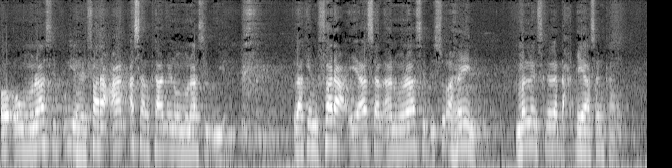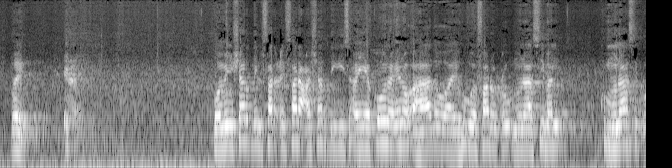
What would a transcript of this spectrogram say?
oo uu munaasib u yahay faracan asalkan inuu munaasib u yahay. Laakiin farac iyo asal aan munaasib isu ahayn ma layskaga dhex qiyaasan karo. Ayb. Wamin shardi اlfarci faraca shardigiisa an yakuuna inuu ahaado waayo huwa farcu munaasiban munaasib u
